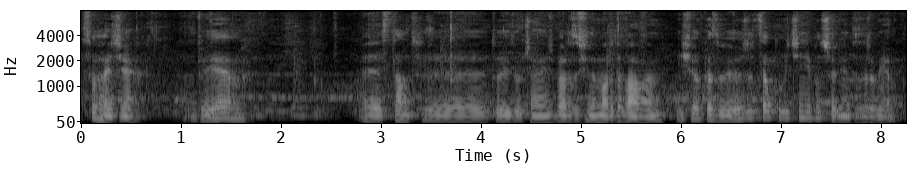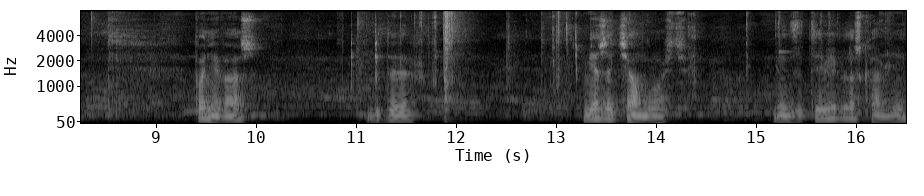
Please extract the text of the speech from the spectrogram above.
Słuchajcie, wyjąłem y, stąd y, tutaj tą część, bardzo się namordowałem i się okazuje, że całkowicie niepotrzebnie to zrobiłem. Ponieważ gdy mierzę ciągłość między tymi blaszkami,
